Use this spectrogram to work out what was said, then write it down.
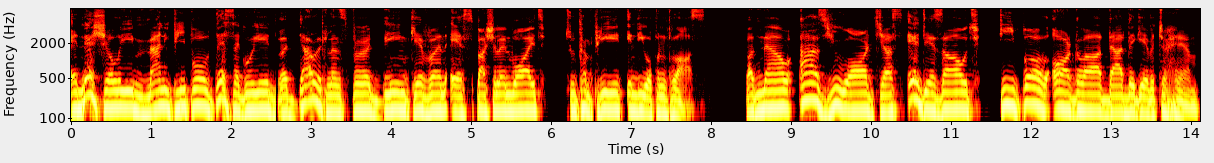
Initially, many people disagreed with Derek Lunsford being given a special invite to compete in the open class. But now, as you are just a days out, people are glad that they gave it to him.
